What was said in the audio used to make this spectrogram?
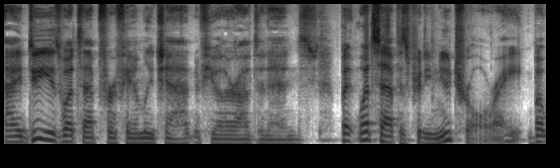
I do use WhatsApp for family chat and a few other odds and ends. But WhatsApp is pretty neutral, right? But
